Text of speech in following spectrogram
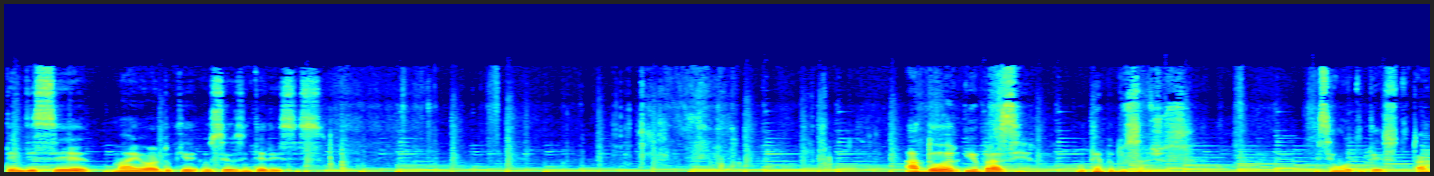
tem de ser maior do que os seus interesses. A dor e o prazer, o tempo dos anjos. Esse é um outro texto, tá?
